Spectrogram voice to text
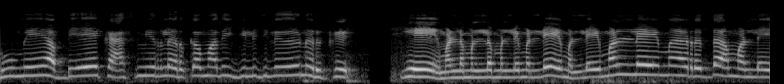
ரூமே அப்படியே காஷ்மீர்ல இருக்க மாதிரி ஜிலு ஜிலுன்னு இருக்கு. ஏ மல்ல மல்ல மல்ல மல்லே மல்லே மல்லே மருத மல்லே.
